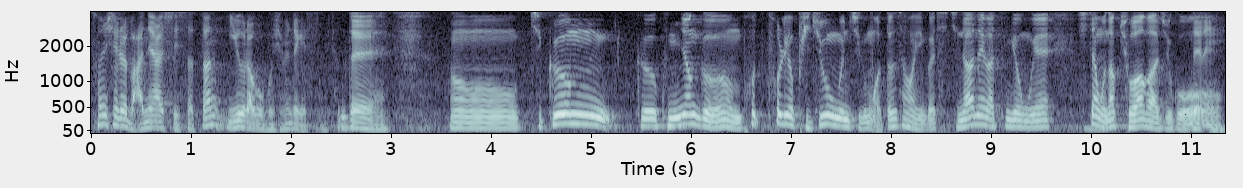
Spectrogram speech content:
손실을 만회할 수 있었던 이유라고 보시면 되겠습니다. 네. 어, 지금 그 국연금 포트폴리오 비중은 지금 어떤 상황인가요? 지난해 같은 경우에 시장 워낙 좋아가지고 네네.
